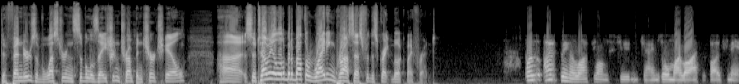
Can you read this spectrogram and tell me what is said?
Defenders of Western Civilization, Trump and Churchill. Uh, so tell me a little bit about the writing process for this great book, my friend. Well, I've been a lifelong student, James, all my life of both men.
